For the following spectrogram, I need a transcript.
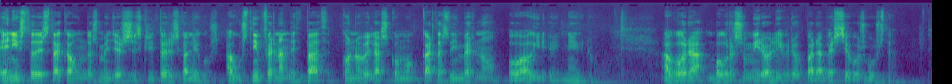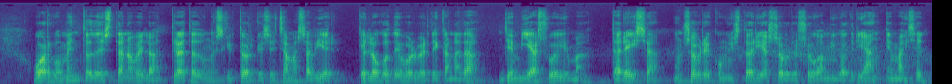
e nisto destaca un dos mellores escritores galegos, Agustín Fernández Paz, con novelas como Cartas de Inverno ou Aire Negro. Agora vou resumir o libro para ver se vos gusta. O argumento desta novela trata dun escritor que se chama Xavier que logo de volver de Canadá lle envía a súa irmá, Tareixa, un sobre con historias sobre o seu amigo Adrián e máis el.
